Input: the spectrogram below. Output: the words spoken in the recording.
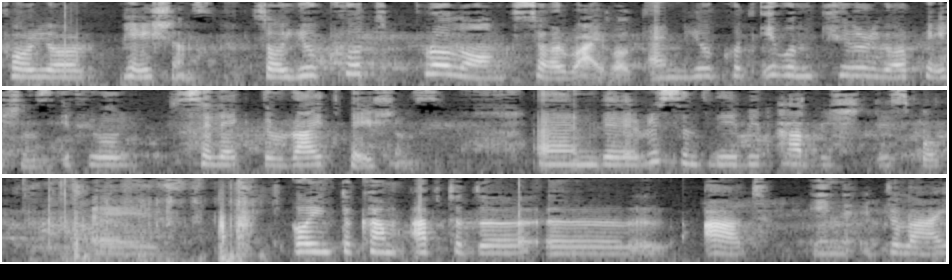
for your patients. So you could prolong survival and you could even cure your patients if you select the right patients. And uh, recently we published this book. Uh, going to come up to the uh, art in July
